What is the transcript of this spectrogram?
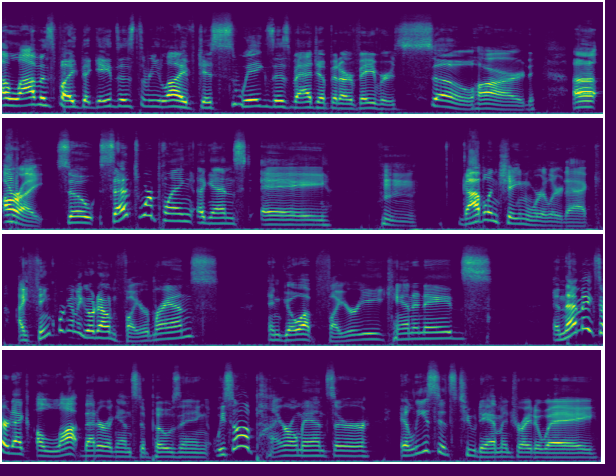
a lava spike that gains us three life just swings this matchup in our favor so hard. Uh, all right, so since we're playing against a hmm Goblin Chain Whirler deck, I think we're gonna go down Firebrands and go up Fiery Cannonades. And that makes our deck a lot better against opposing. We still have Pyromancer. At least it's two damage right away.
